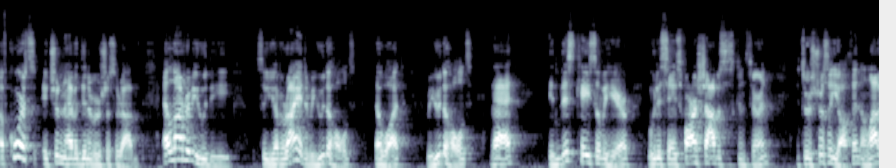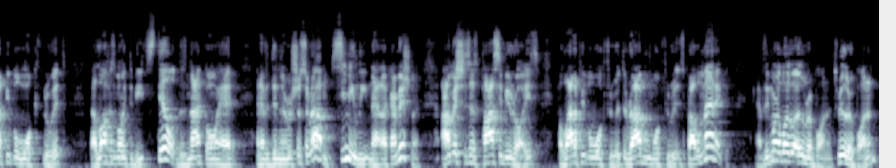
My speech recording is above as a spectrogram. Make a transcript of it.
Of course, it shouldn't have a din of Rosh Hashanah. Elav Rabbi. So you have a riot that Yehuda holds that what? Yehuda holds that in this case over here, we're going to say as far as Shabbos is concerned, it's a Rosh and a lot of people walk through it. The Allah is going to be still does not go ahead and have a din of Rosh Hashanah. Seemingly not like our Mishnah. Our Mishnah says possibly rois. If a lot of people walk through it, the rabbin walk through it, it's problematic. Everything more loyal to rabbanon. It's really rabbanon.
